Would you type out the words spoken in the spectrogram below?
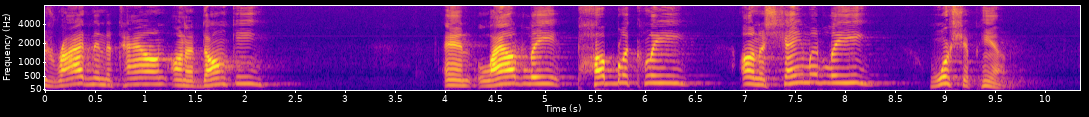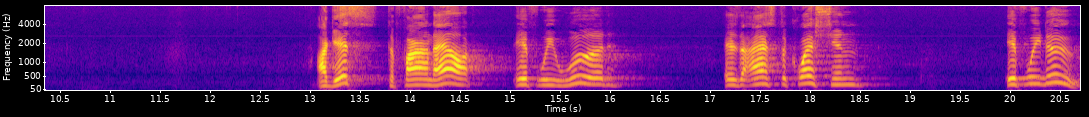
who's riding into town on a donkey and loudly, publicly, unashamedly worship him? I guess to find out if we would is to ask the question if we do.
